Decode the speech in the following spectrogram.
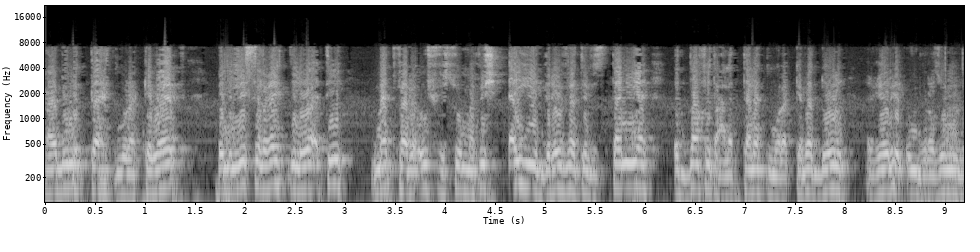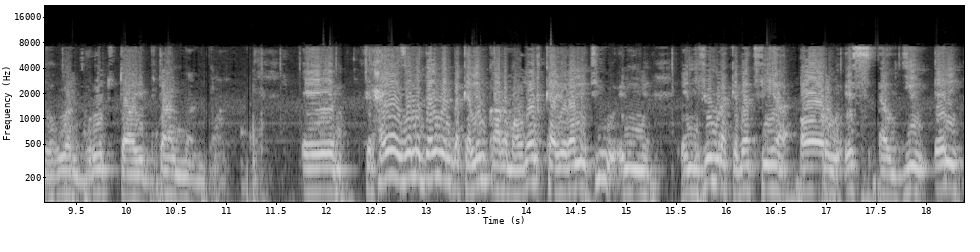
دول الثلاث مركبات اللي لسه لغاية دلوقتي ما تفرقوش في السوق. ما فيش أي derivatives ثانية اتضافت على الثلاث مركبات دول غير الأمبرازول اللي هو ال prototype بتاع المجموعة. في الحقيقة زي ما دايما بكلمكم على موضوع ال chirality وان إن في مركبات فيها R و S أو D و L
